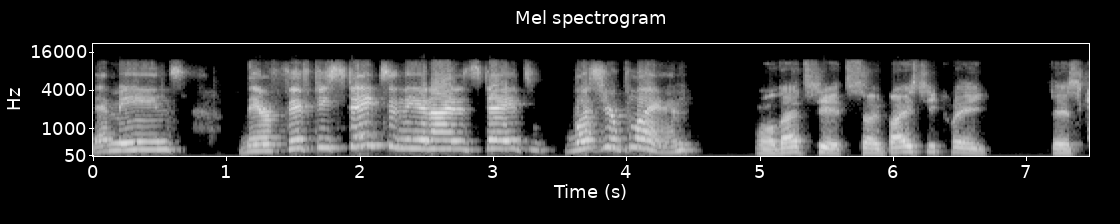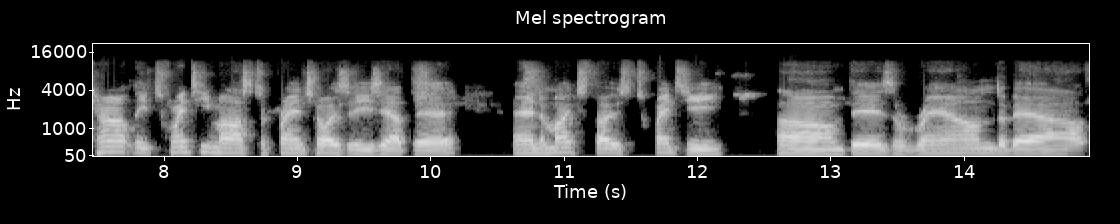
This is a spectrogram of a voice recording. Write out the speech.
That means there are 50 states in the United States. What's your plan? Well, that's it. So basically, there's currently 20 master franchisees out there, and amongst those 20, um, there's around about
